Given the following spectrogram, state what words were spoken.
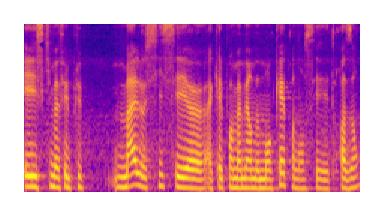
Et ce qui m'a fait le plus mal aussi, c'est à quel point ma mère me manquait pendant ces trois ans.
